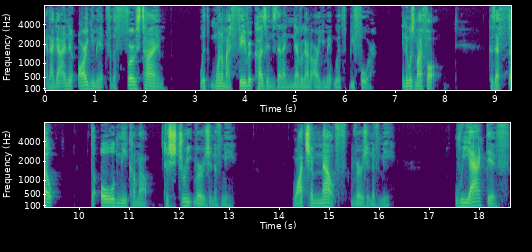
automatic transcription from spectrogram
and I got in an argument for the first time with one of my favorite cousins that I never got an argument with before. And it was my fault because I felt the old me come out, the street version of me, watch your mouth version of me, reactive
